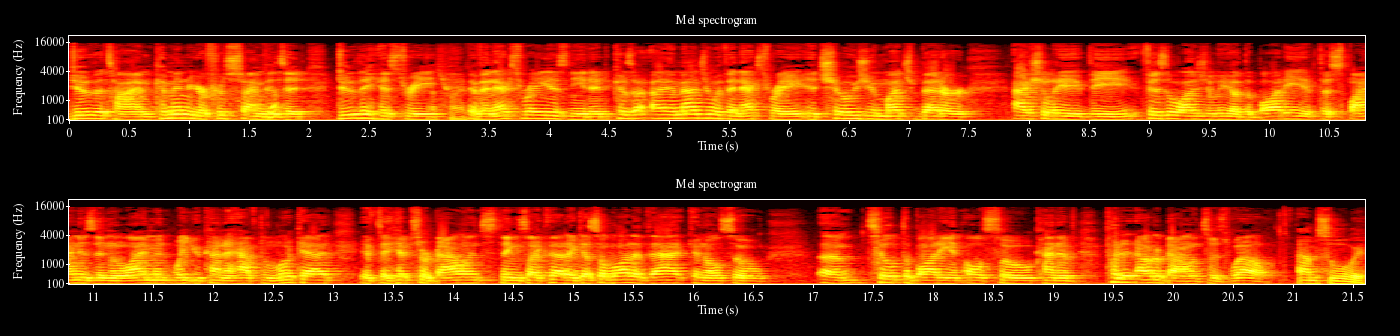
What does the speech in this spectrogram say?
do the time, come in your first time visit, do the history. Right. If an x ray is needed, because I imagine with an x ray, it shows you much better actually the physiology of the body, if the spine is in alignment, what you kind of have to look at, if the hips are balanced, things like that. I guess a lot of that can also um, tilt the body and also kind of put it out of balance as well. Absolutely.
